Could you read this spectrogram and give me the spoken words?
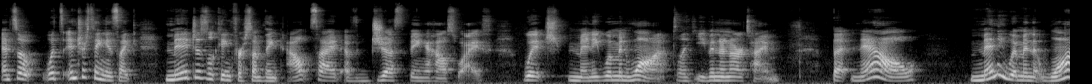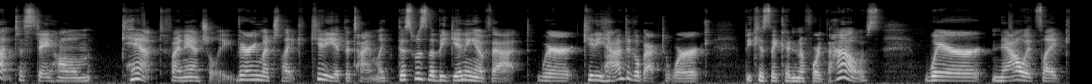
And so, what's interesting is like Midge is looking for something outside of just being a housewife, which many women want, like even in our time. But now, many women that want to stay home can't financially, very much like Kitty at the time. Like this was the beginning of that where Kitty had to go back to work because they couldn't afford the house. Where now it's like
